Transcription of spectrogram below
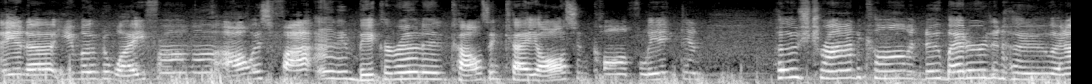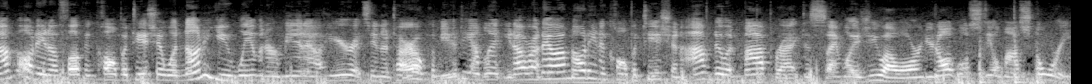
and uh, you moved away from uh, always fighting and bickering and causing chaos and conflict and who's trying to come and do better than who. And I'm not in a fucking competition with none of you women or men out here It's in the tarot community. I'm letting you know right now, I'm not in a competition. I'm doing my practice the same way as you all are, and you're not going to steal my story.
